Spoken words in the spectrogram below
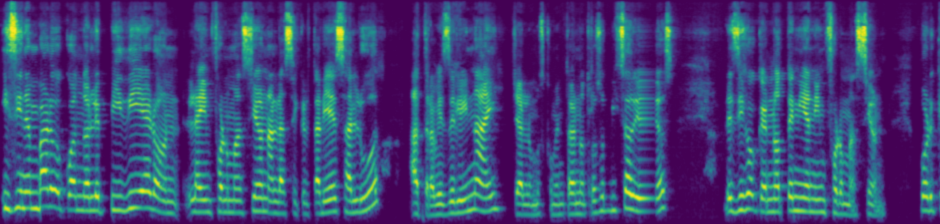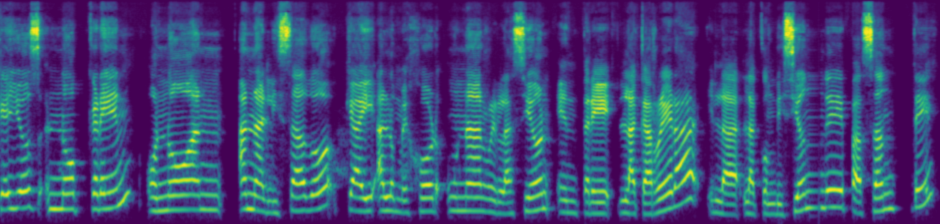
Y sin embargo, cuando le pidieron la información a la Secretaría de Salud a través del INAI, ya lo hemos comentado en otros episodios, les dijo que no tenían información porque ellos no creen o no han analizado que hay a lo mejor una relación entre la carrera y la, condición de pasante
